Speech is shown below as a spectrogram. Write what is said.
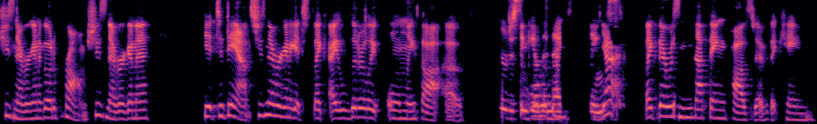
she's never going to go to prom. She's never going to get to dance. She's never going to get to, like i literally only thought of you're just thinking of the next things. Yeah. Like there was nothing positive that came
